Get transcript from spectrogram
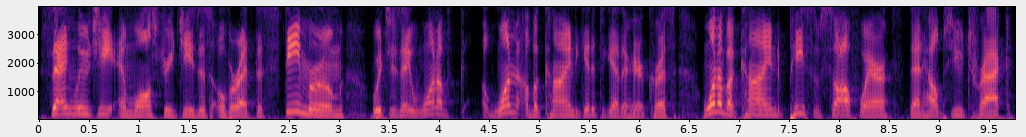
Sang Lucci and Wall Street Jesus over at the Steam Room, which is a one of one of a kind. Get it together here, Chris. One of a kind piece of software that helps you track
